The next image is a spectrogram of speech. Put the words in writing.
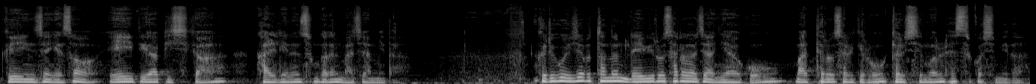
그의 인생에서 A와 B씨가 갈리는 순간을 맞이합니다. 그리고 이제부터는 레위로 살아가지 아니하고 마태로 살기로 결심을 했을 것입니다.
